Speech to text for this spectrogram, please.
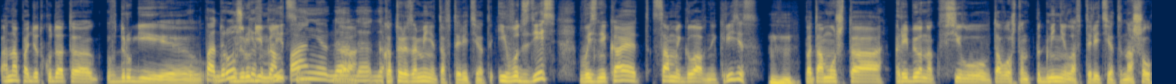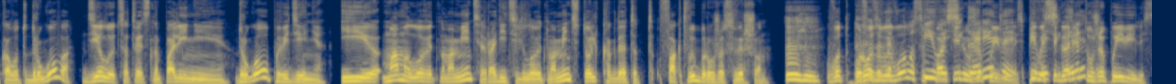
она пойдет куда-то в другие, К подружке, к другим в компанию, лицам, да, да, да. которые заменят авторитет. И вот здесь возникает самый главный кризис, Мгм. потому что ребенок в силу того, что он подменил авторитет и нашел кого-то другого, делают, соответственно, по линии другого поведения, и мама ловит на моменте, родители ловят на моменте только когда этот факт выбора уже совершен. Мгм. Вот То розовые волосы в пиво, квартире уже сигареты, появились. пиво, Пиво, сигареты сигареты? уже появились.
